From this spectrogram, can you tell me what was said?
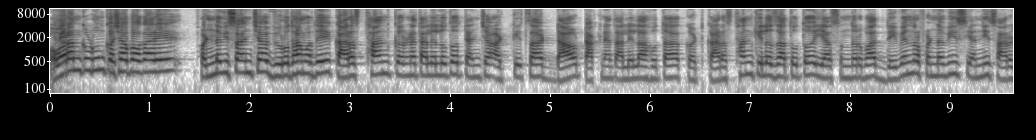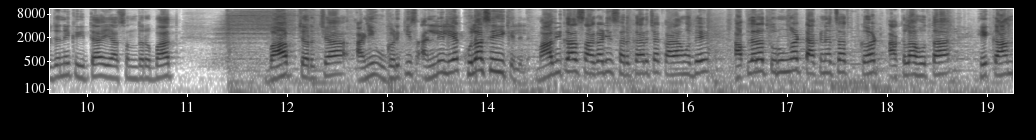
पवारांकडून कशा प्रकारे फडणवीसांच्या विरोधामध्ये कारस्थान करण्यात आलेलं होतं त्यांच्या अटकेचा डाव टाकण्यात आलेला होता कट कारस्थान केलं जात होतं या संदर्भात देवेंद्र फडणवीस यांनी सार्वजनिकरित्या या संदर्भात बाब चर्चा आणि उघडकीस आणलेली आहे खुलासेही केलेले महाविकास आघाडी सरकारच्या काळामध्ये आपल्याला तुरुंगात टाकण्याचा कट आखला होता हे काम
